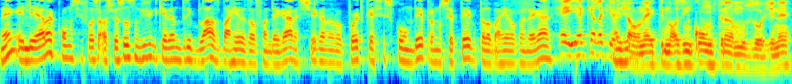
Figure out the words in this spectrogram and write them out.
Né? Ele era como se fosse. As pessoas não vivem querendo driblar as barreiras alfandegárias, chega no aeroporto, quer se esconder para não ser pego pela barreira alfandegária. É, e aquela questão né, que nós encontramos hoje, né?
